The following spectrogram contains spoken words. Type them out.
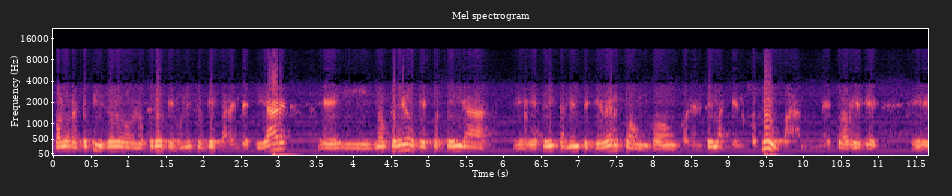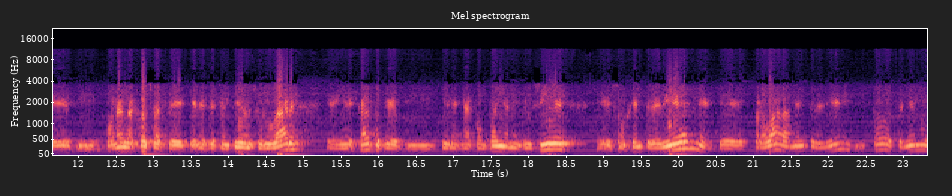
vuelvo a repetir, yo lo, creo que es un hecho que es para investigar y no creo que esto tenga estrictamente que ver con, con, con el tema que nos ocupa. Esto habría que eh, poner las cosas eh, en ese sentido en su lugar eh, y descarto que quienes me acompañan inclusive son gente de bien, este, probadamente de bien y, todos tenemos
